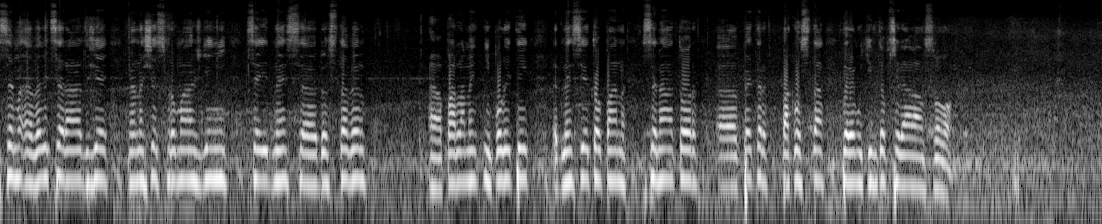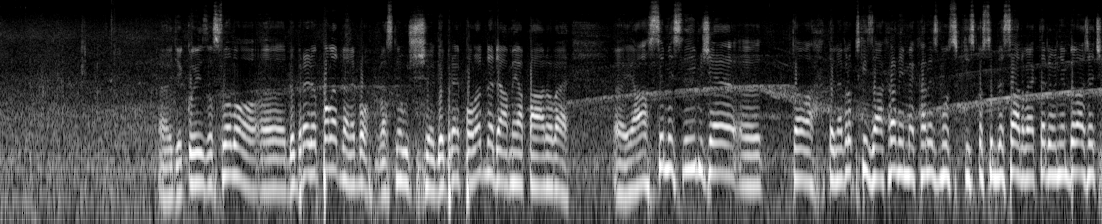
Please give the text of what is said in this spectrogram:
jsem velice rád, že na naše schromáždění se i dnes dostavil parlamentní politik. Dnes je to pan senátor Petr Pakosta, kterému tímto předávám slovo. Eh, děkuji za slovo. Eh, dobré dopoledne, nebo vlastně už dobré poledne, dámy a pánové. Eh, já si myslím, že to, ten evropský záchranný mechanismus tisk 82, jak tady o něm byla řeč,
